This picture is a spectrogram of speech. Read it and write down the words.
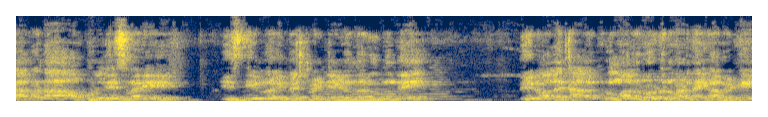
కాకుండా అప్పులు చేసి మరి ఈ స్కీమ్లో ఇన్వెస్ట్మెంట్ చేయడం జరుగుతుంది. దీనివల్ల చాలా కుటుంబాలు రోడ్డును పడతాయి కాబట్టి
